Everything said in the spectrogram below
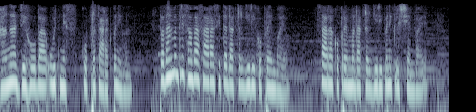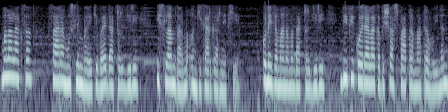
हाङा जेहोबा विटनेसको प्रचारक पनि हुन्। प्रधानमन्त्री छँदा सारासित डाक्टर गिरीको प्रेम भयो। साराको प्रेममा डाक्टर गिरी पनि क्रिस्चियन भए। मलाई लाग्छ सारा मुस्लिम भएकी भए डाक्टर गिरी इस्लाम धर्म अंगीकार गर्ने थिए। कुनै जमानामा डाक्टर गिरी बीपी कोइरालाका विश्वासपात्र मात्र होइनन्।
